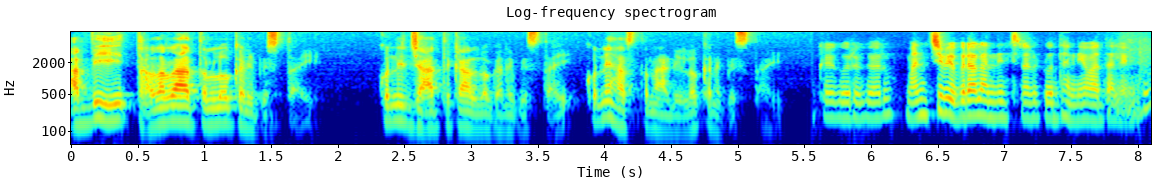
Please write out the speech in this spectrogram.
అవి తలరాతల్లో కనిపిస్తాయి. కొన్ని జాతకాల్లో కనిపిస్తాయి. కొన్ని హస్తనాడిలో కనిపిస్తాయి. ఓకే గురుగారు. మంచి వివరాలు అందించినందుకు ధన్యవాదాలండి.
